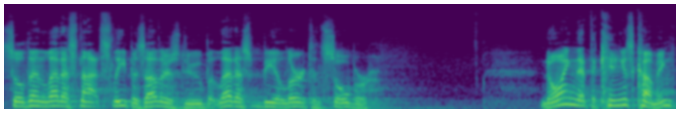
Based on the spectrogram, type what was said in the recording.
So then let us not sleep as others do, but let us be alert and sober knowing that the king is coming,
